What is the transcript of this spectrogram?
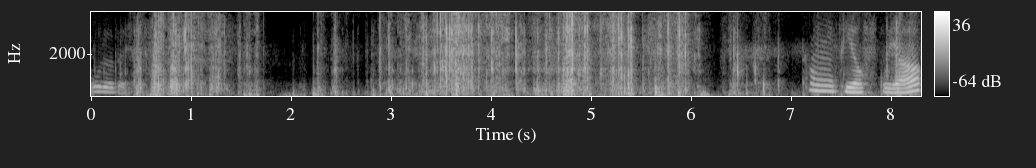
우르르. 텅 비었고요.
